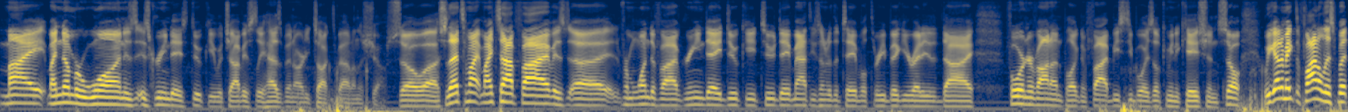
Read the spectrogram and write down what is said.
My my number one is, is Green Day's Dookie, which obviously has been already talked about on the show. So uh, so that's my, my top five is uh, from one to five: Green Day, Dookie, two Dave Matthews Under the Table, three Biggie Ready to Die, four Nirvana Unplugged, and five Beastie Boys Ill Communication. So we got to make the final list, but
